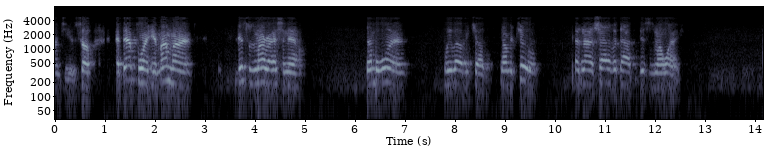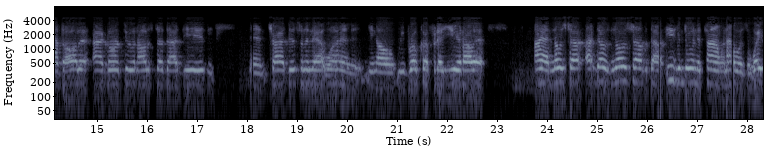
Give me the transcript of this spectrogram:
unto you." So at that point, in my mind, this was my rationale. Number one, we love each other. Number two, there's not a shadow of a doubt that this is my wife. After all that I've gone through and all the stuff that I did and and tried this one and that one, and you know we broke up for that year and all that. I had no shot. I, there was no shot of doubt, even during the time when I was away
